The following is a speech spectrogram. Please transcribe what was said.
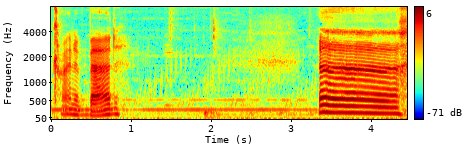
kind of bad. Uh.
